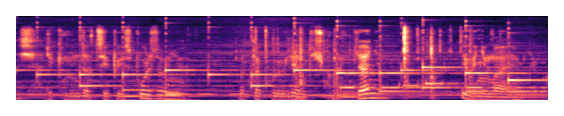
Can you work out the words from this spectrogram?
Здесь рекомендации по использованию. Вот такую ленточку тянем и вынимаем его.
